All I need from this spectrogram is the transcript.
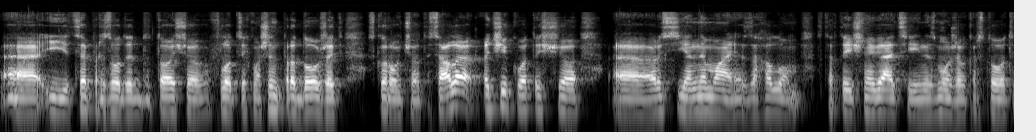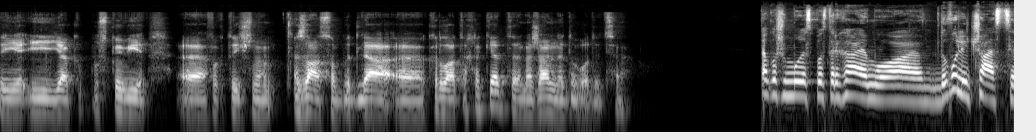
е, і це призводить до того, що флот цих машин продовжить скорочуватися. Але очікувати, що Росія не має загалом стратегічної авіації і не зможе використовувати її і як пускові е, фактично засоби для е, крилатих ракет, на жаль, не доводиться. Також ми спостерігаємо е, доволі часті,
